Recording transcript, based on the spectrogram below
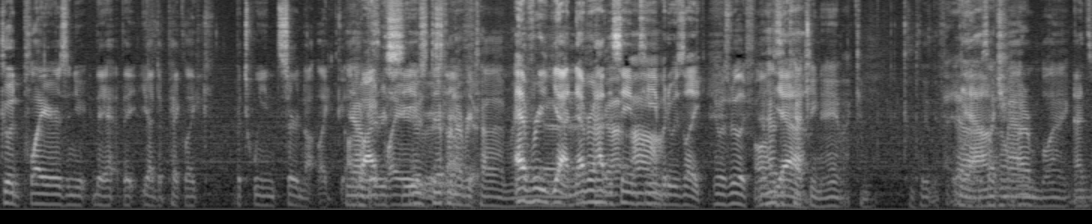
good players, and you they they you had to pick like between certain uh, like Yeah, wide good It was different yeah. every time. Right? Every yeah, never I had the same Ah. team, but it was like It was really fun. It has Yeah. a catchy name. I can completely forget. Yeah, it's like I don't Madden remember. Blank. it's,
